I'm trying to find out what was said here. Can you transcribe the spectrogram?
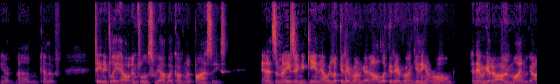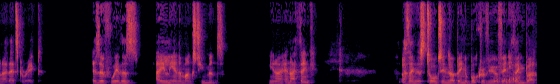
you know, um, kind of technically, how influenced we are by cognitive biases. And it's amazing, again, how we look at everyone and go, oh, look at everyone getting it wrong. And then we go to our own mind, we go, oh, no, that's correct. As if we're this alien amongst humans, you know. And I think I think this talk's ended up being a book review, if anything, but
